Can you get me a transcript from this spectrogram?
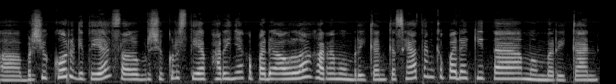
uh, bersyukur gitu ya, selalu bersyukur setiap harinya kepada Allah karena memberikan kesehatan kepada kita, memberikan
